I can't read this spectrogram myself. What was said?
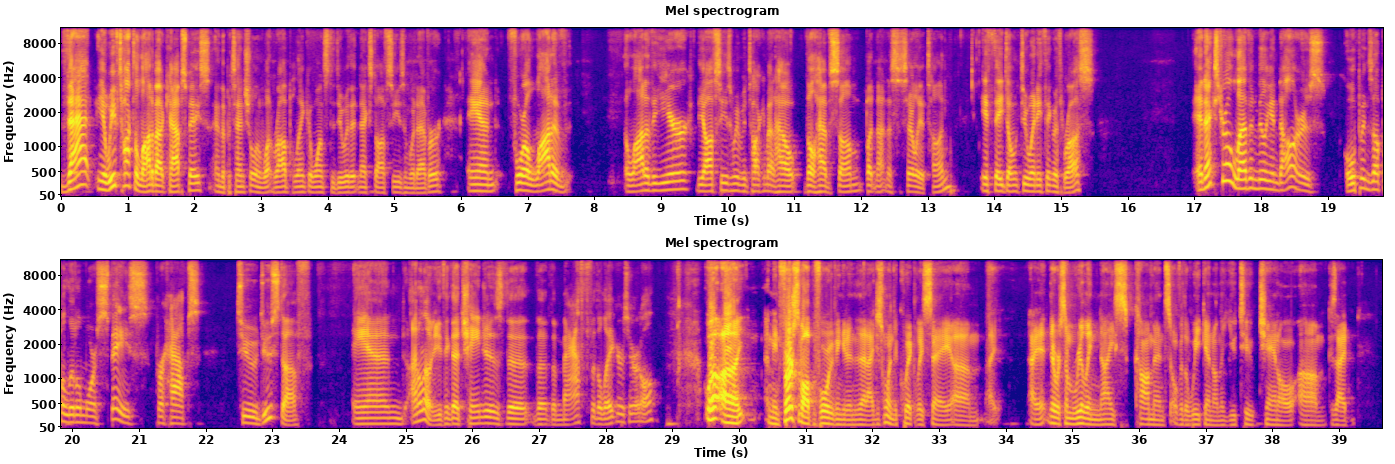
That you know we've talked a lot about cap space and the potential and what Rob Pelinka wants to do with it next offseason, whatever. And for a lot of a lot of the year, the offseason, we've been talking about how they'll have some, but not necessarily a ton if they don't do anything with Russ. An extra $11 million opens up a little more space, perhaps, to do stuff. And I don't know. Do you think that changes the the the math for the Lakers here at all? Well, uh, I mean, first of all, before we even get into that, I just wanted to quickly say um, I, I, there were some really nice comments over the weekend on the YouTube channel because um, I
